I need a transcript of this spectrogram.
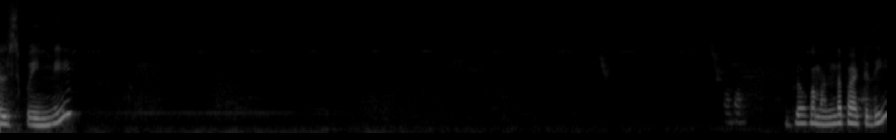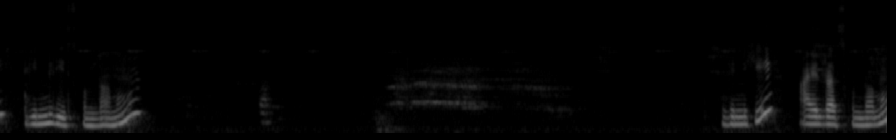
కలిసిపోయింది. ఇప్పుడు ఒక మందపాటిది గిన్నె తీసుకుందాము. గిన్నెకి ఆయిల్ రాసుకుందాము.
